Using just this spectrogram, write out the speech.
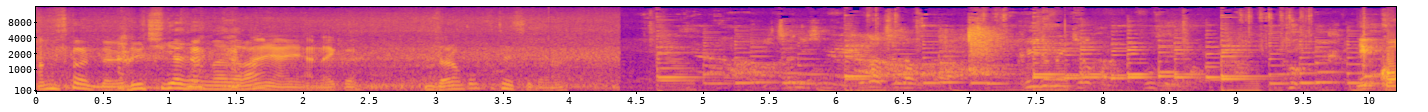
안 무서운데 밀치기 하는 거야 나랑? 아니 아니 안 할 거야. 너랑 꼭 붙어있으잖아. 2020년 내가 찾아온 거야. 그 이름을 기억하라. 이 골.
